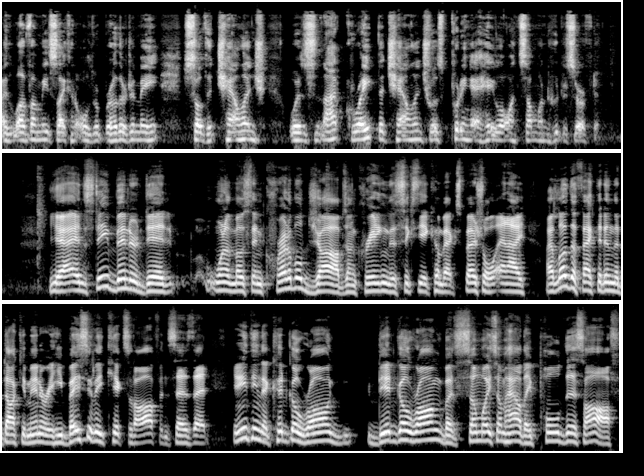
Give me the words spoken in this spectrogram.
I love him. He's like an older brother to me. So the challenge was not great. The challenge was putting a halo on someone who deserved it. Yeah, and Steve Binder did one of the most incredible jobs on creating the 68 comeback special. And I, I love the fact that in the documentary, he basically kicks it off and says that anything that could go wrong did go wrong, but some way, somehow, they pulled this off.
